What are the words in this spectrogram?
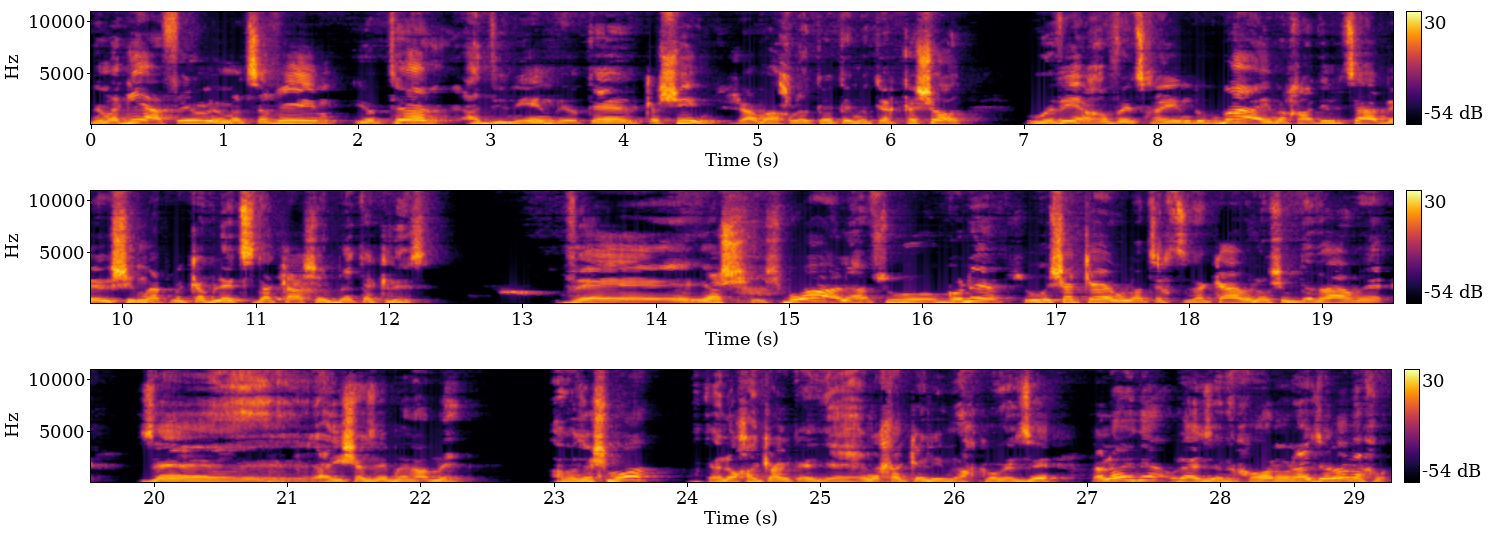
ומגיע אפילו למצבים יותר עדינים ויותר קשים, ששם ההחלטות הן יותר קשות. הוא מביא החופץ חיים דוגמה, אם אחד נמצא ברשימת מקבלי צדקה של בית הכנסת. ויש שמועה עליו שהוא גונב, שהוא משקר, הוא לא צריך צדקה ולא שום דבר, וזה, האיש הזה מרמה. אבל זה שמועה, אתה לא חקרת את זה, אין לך כלים לחקור את זה, אתה לא יודע, אולי זה נכון, אולי זה לא נכון.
